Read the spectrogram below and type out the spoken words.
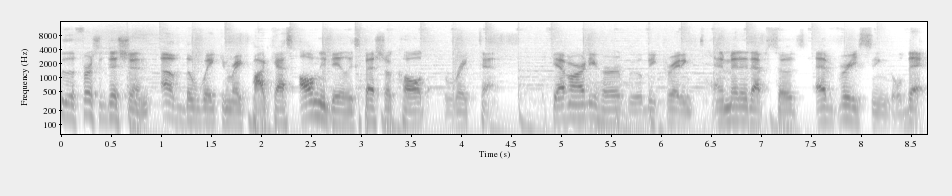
to the first edition of the Wake and Rake podcast, all new daily special called Rake 10. If you haven't already heard, we will be creating 10 minute episodes every single day.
